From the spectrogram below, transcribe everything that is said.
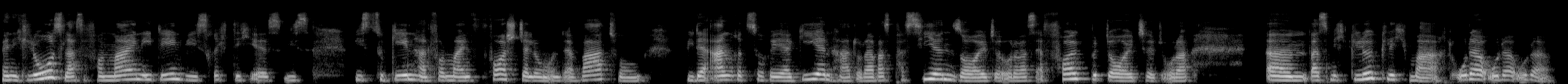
Wenn ich loslasse von meinen Ideen, wie es richtig ist, wie es, wie es zu gehen hat, von meinen Vorstellungen und Erwartungen, wie der andere zu reagieren hat oder was passieren sollte oder was Erfolg bedeutet oder ähm, was mich glücklich macht oder, oder, oder.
